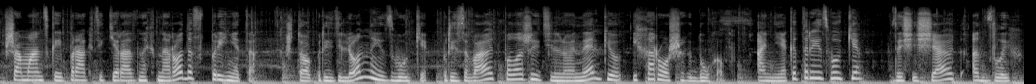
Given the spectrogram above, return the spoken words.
В шаманской практике разных народов принято, что определенные звуки призывают положительную энергию и хороших духов, а некоторые звуки защищают от злых.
